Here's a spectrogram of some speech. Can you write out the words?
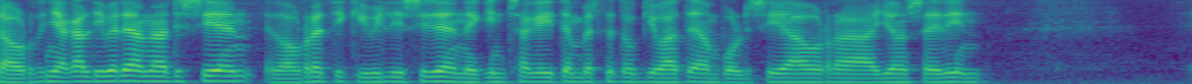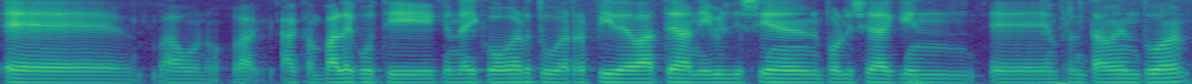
Klar, urdinak aldi berean ari ziren, edo aurretik ibili ziren ekintzak egiten beste toki batean polizia horra joan zedin, e, ba, bueno, a- akanpalekutik nahiko gertu errepide batean ibili ziren poliziaekin e, enfrentamentuan,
